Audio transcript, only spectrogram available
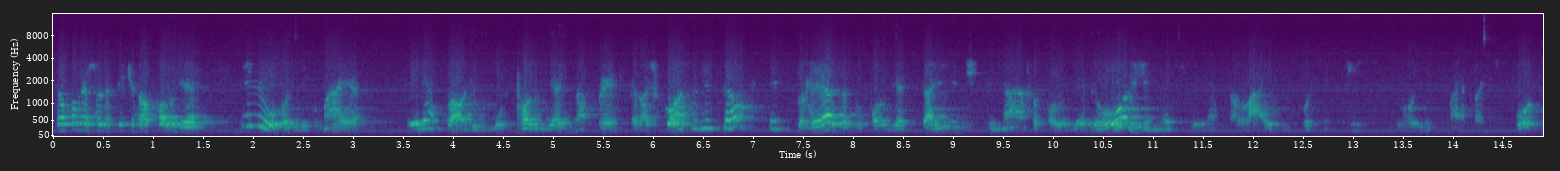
Então começou a criticar o Paulo Guedes. E o Rodrigo Maia, ele aplaude o Paulo Guedes na frente, pelas costas, então ele reza para o Paulo Guedes sair, ele espinafa o Paulo Guedes. Hoje, nesse, nessa live que o Henrique Maia participou,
